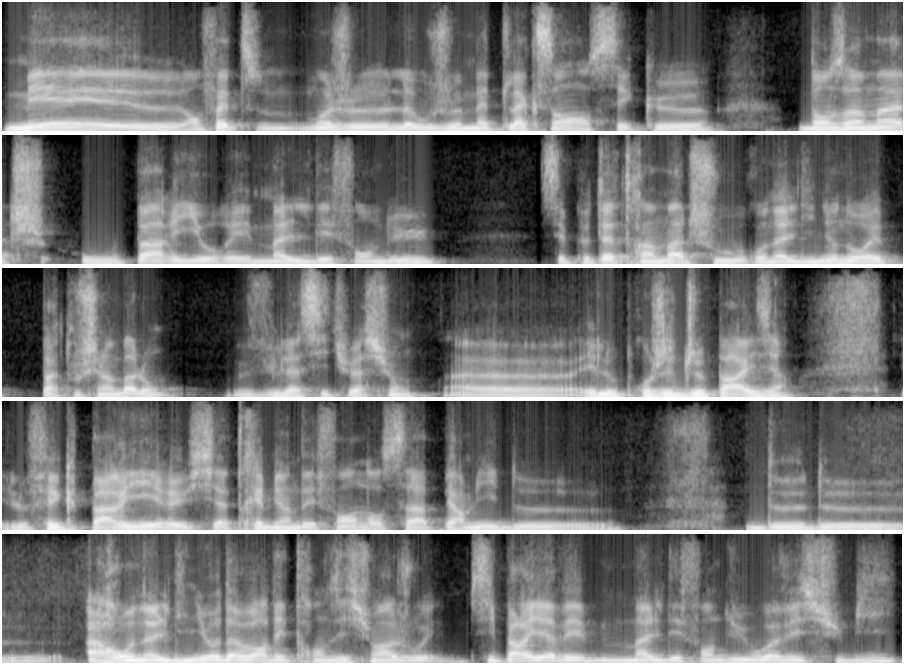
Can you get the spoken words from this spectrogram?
Mais euh, en fait, moi, je, là où je veux mettre l'accent, c'est que dans un match où Paris aurait mal défendu, c'est peut-être un match où Ronaldinho n'aurait pas touché un ballon vu la situation et le projet de jeu parisien. Et le fait que Paris ait réussi à très bien défendre, ça a permis à Ronaldinho d'avoir des transitions à jouer. Si Paris avait mal défendu ou avait subi,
